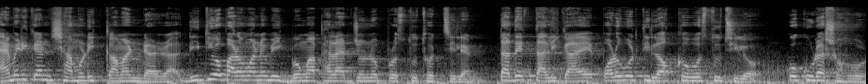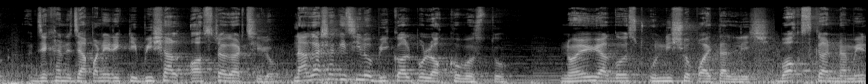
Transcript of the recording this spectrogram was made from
আমেরিকান সামরিক কমান্ডাররা দ্বিতীয় পারমাণবিক বোমা ফেলার জন্য প্রস্তুত হচ্ছিলেন। তাদের তালিকায় পরবর্তী লক্ষ্যবস্তু ছিল কোকুরা শহর, যেখানে জাপানের একটি বিশাল অস্ত্রাগার ছিল। নাগাসাকি ছিল বিকল্প লক্ষ্যবস্তু। নয়ই আগস্ট উনিশশো পঁয়তাল্লিশ, বক্সকার নামের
